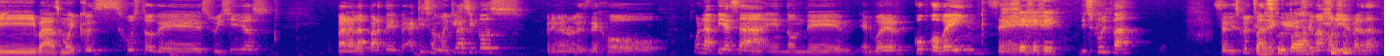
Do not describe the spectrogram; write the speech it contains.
Y vas, Y Moik. pues justo de suicidios, para la parte, aquí son muy clásicos, primero les dejo una pieza en donde el buen Kurt Cobain se Jejeje. disculpa, se disculpa Se de disculpa. que se va a morir, ¿verdad?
